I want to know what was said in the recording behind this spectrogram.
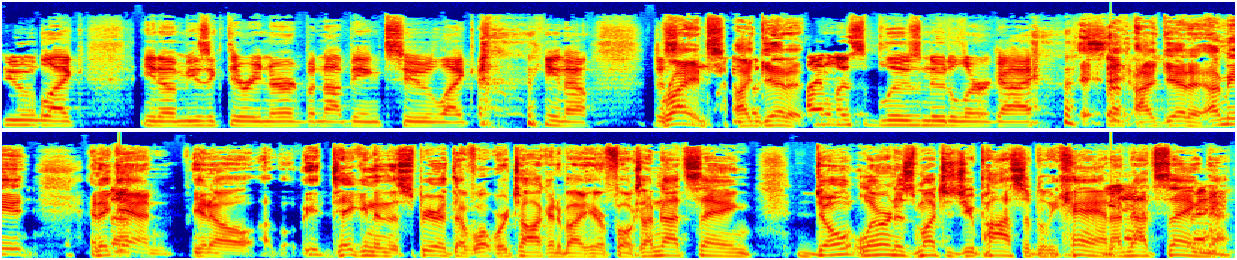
too like, you know, music theory nerd, but not being too like, you know, just right. I get it. Mindless blues noodler guy. so. I get it. I mean, and again, you know, taking in the spirit of what we're talking about here, folks, I'm not saying don't learn as much as you possibly can. Yeah, I'm not saying right.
